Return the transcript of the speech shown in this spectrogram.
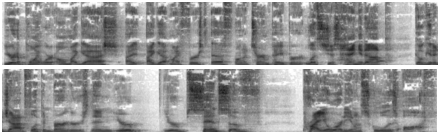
you're at a point where, oh my gosh, I, I got my first F on a term paper, let's just hang it up, go get a job flipping burgers, then your your sense of priority on school is off.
